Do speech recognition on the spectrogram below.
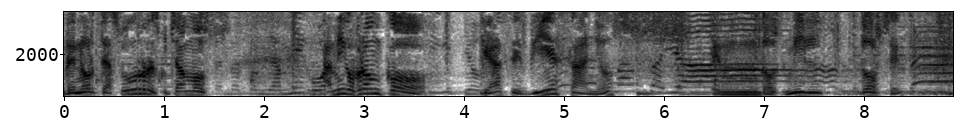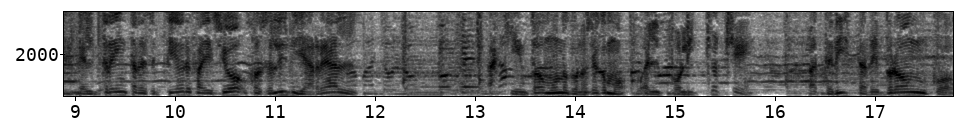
de norte a sur. Escuchamos Amigo Bronco, que hace 10 años, en 2012, el 30 de septiembre, falleció José Luis Villarreal, a quien todo el mundo conoció como el Polichoche baterista de Bronco,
